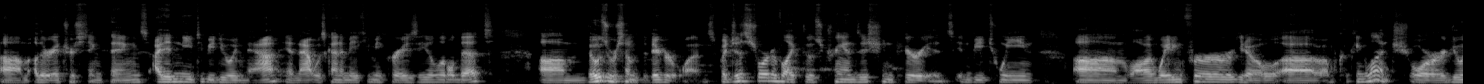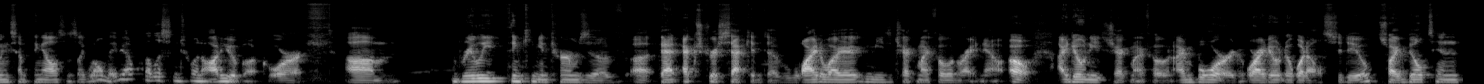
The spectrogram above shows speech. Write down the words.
um, other interesting things. I didn't need to be doing that, and that was kind of making me crazy a little bit. Um, those were some of the bigger ones, but just sort of like those transition periods in between um, while I'm waiting for, you know, uh, I'm cooking lunch or doing something else. It's like, well, maybe I want to listen to an audiobook or, um, really thinking in terms of uh, that extra second of why do I need to check my phone right now? Oh, I don't need to check my phone. I'm bored or I don't know what else to do. So I built in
